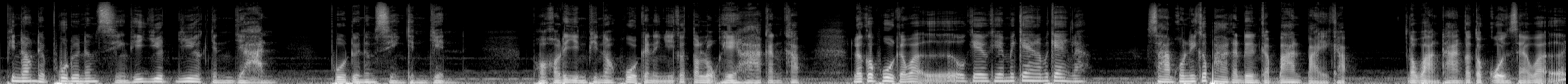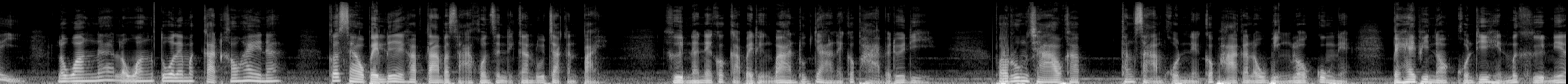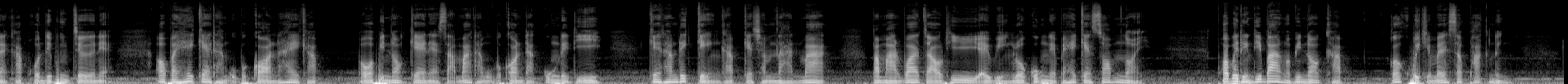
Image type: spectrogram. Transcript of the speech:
พี่น็อกเนี่ยพูดด้วยน้ำเสียงที่เยือเยือกยันยานๆพูดด้วยน้ำเสียงเย็นๆ พอเขาได้ยินพี่น็อกพูดกันอย่างนี้ก็ตลกเฮฮากันครับ แล้วก็พูดกันว่าเออโอเคโอเค ไม่แกล้งแล้วไม่แกล้งแล้วสามคนนี้ก็พากันเดินกลับบ้านไปครับ ระหว่างทางก็ตะโกนแซวว่า เอ้ย ระวังนะ ระวังตัวอะไรมากัดเข้าให้นะ ก็แซวไปเรื่อยครับ ตามภาษาคนสนิทกันรู้จักกันไป คืนนั้นเนี่ยก็กลับไปถึงบ้านทุกอย่างเนี่ยก็ผ่านไปด้วยดี พอรุ่งเช้าครับ ทั้ง 3 คนเนี่ยก็พากันเอาหวิงโลกุ้งเนี่ยไปให้พี่น็อกคนที่เห็นเมื่อคืนนี่แหละครับ คนที่เพิ่งเจอเนี่ย เอาไปให้แกทำอุปกรณ์ให้ครับ เพราะว่าพี่น็อกแกเนี่ยสามารถทำอุปกรณ์ดักกุ้งได้ดี แกทำได้เก่งครับ แกชำนาญมาก ประมาณว่าจะเอาที่ไอหวิงโลกุ้งเนี่ยไปให้แกซ่อมหน่อย พอไปถึงที่บ้านของพี่น็อกครับ ก็คุยกันไม่ได้สักพักหนึ่ง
